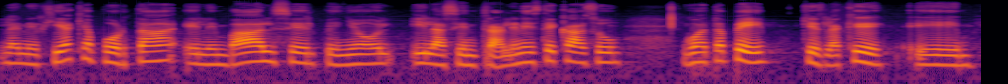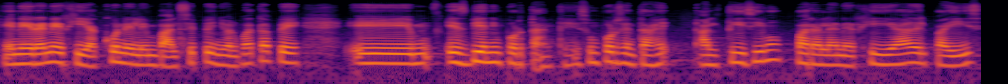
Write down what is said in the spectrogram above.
la energía que aporta el embalse, el peñol y la central, en este caso Guatapé, que es la que eh, genera energía con el embalse Peñol Guatapé, eh, es bien importante, es un porcentaje altísimo para la energía del país.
